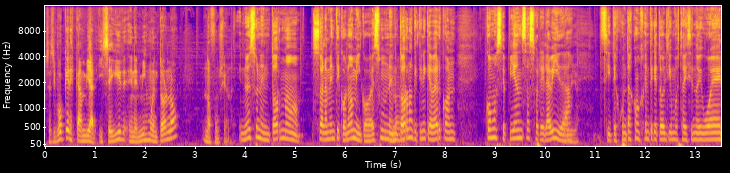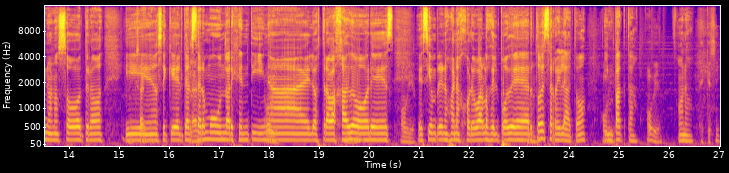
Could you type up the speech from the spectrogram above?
O sea, si vos quieres cambiar y seguir en el mismo entorno, no funciona. No es un entorno solamente económico, es un entorno que tiene que ver con cómo se piensa sobre la vida. Si te juntas con gente que todo el tiempo está diciendo, y bueno, nosotros, y no sé qué, el tercer mundo, Argentina, los trabajadores, eh, siempre nos van a jorobar los del poder, todo ese relato impacta. Obvio. ¿O no? Es que sí.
